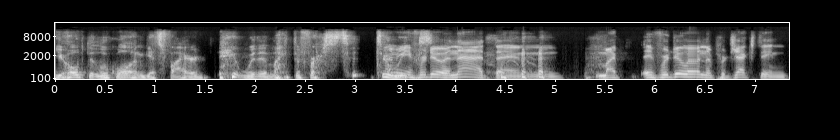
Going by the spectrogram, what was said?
you hope that Luke Walton gets fired within like the first two I mean, weeks. if we're doing that, then my if we're doing the projecting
